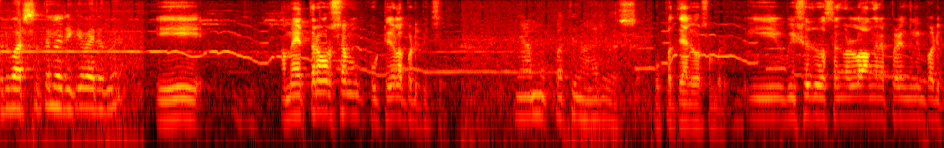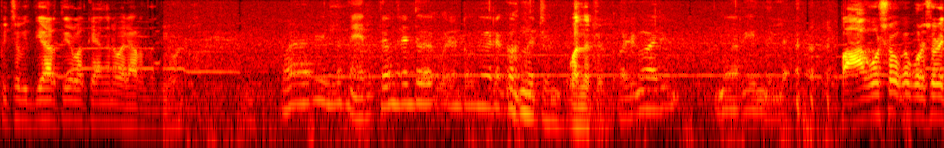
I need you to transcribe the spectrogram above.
ഒരു വർഷത്തിലൊരിക്കൽ വരുന്ന ഈ അമ്മ എത്ര വർഷം കുട്ടികളെ പഠിപ്പിച്ചു? ഞാൻ മുപ്പത്തിനാല് വർഷം. മുപ്പത്തിനാല് വർഷം പഠിപ്പിച്ചു. ഈ വിഷു ദിവസങ്ങളിലോ അങ്ങനെ എപ്പോഴെങ്കിലും പഠിപ്പിച്ച വിദ്യാർത്ഥികളൊക്കെ അങ്ങനെ വരാറുണ്ടെങ്കിലും ഇല്ല. നേരത്തെ ഒന്ന് രണ്ട് രണ്ട് മൂന്ന് പേരൊക്കെ വന്നിട്ടുണ്ട്. വന്നിട്ടുണ്ട്. ആരും ഒന്നും അറിയുന്നില്ല. ആഘോഷമൊക്കെ കുറച്ചുകൂടെ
